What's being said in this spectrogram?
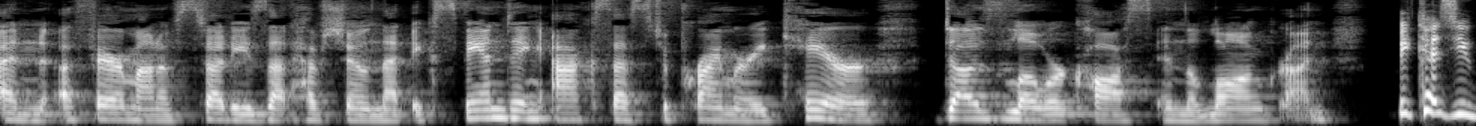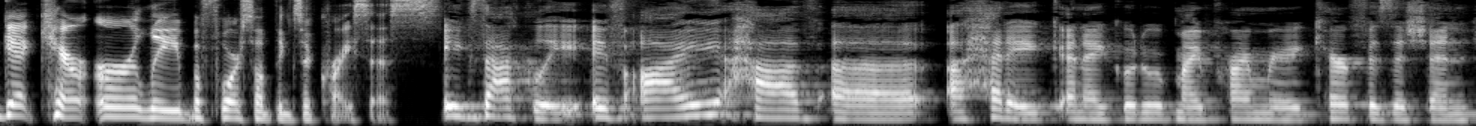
and a fair amount of studies that have shown that expanding access to primary care does lower costs in the long run. Because you get care early before something's a crisis. Exactly. If I have a, a, headache and I go to my primary care physician,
